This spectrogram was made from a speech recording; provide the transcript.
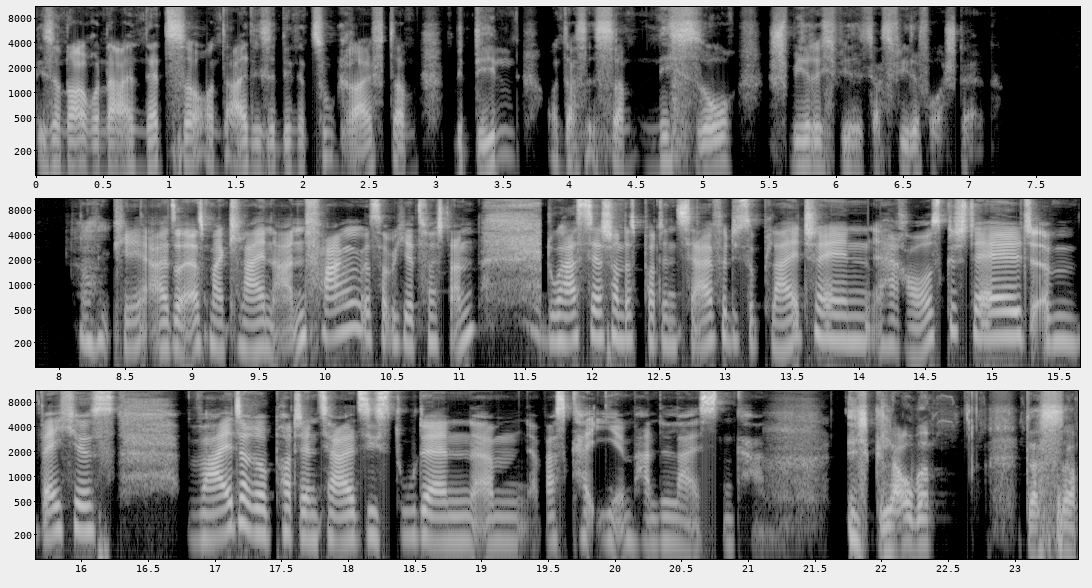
diese neuronalen Netze und all diese Dinge zugreift, ähm, bedienen. Und das ist ähm, nicht so schwierig, wie sich das viele vorstellen. Okay, also erstmal klein anfangen, das habe ich jetzt verstanden. Du hast ja schon das Potenzial für die Supply Chain herausgestellt. Ähm, welches weitere Potenzial siehst du denn, ähm, was KI im Handel leisten kann? Ich glaube, dass, ähm,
